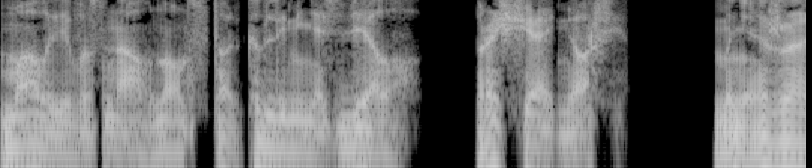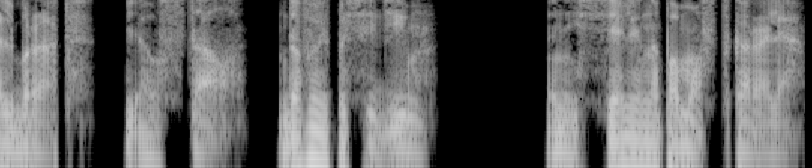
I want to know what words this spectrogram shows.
«Мало его знал, но он столько для меня сделал. Прощай, Мёрфи». «Мне жаль, брат. Я устал. Давай посидим». Они сели на помост короля.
